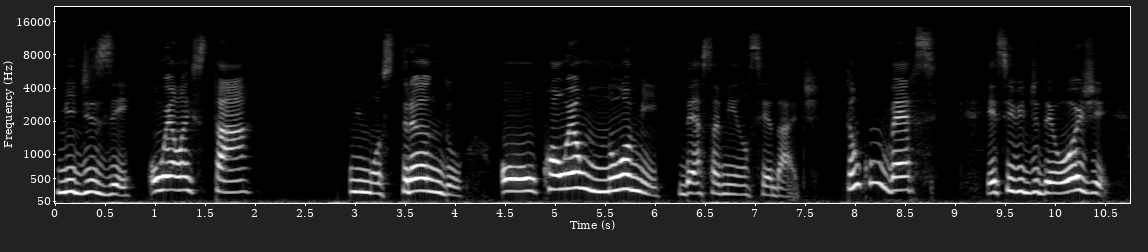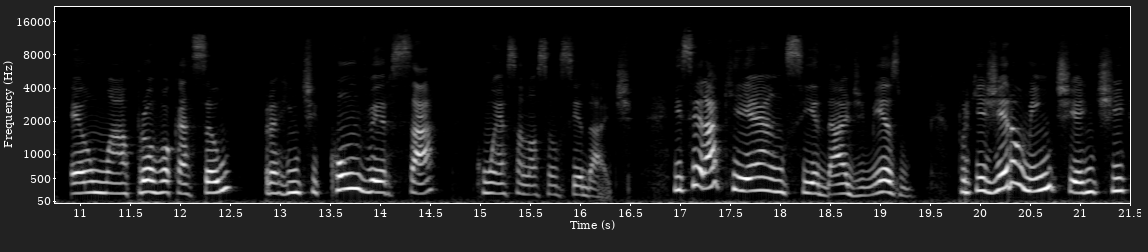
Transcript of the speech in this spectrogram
me dizer? Ou ela está me mostrando ou qual é o nome dessa minha ansiedade? Então converse. Esse vídeo de hoje é uma provocação para a gente conversar com essa nossa ansiedade. E será que é a ansiedade mesmo? Porque geralmente a gente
